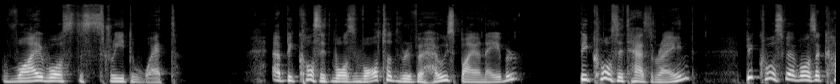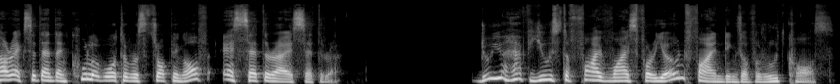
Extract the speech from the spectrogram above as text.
why was the street wet? Uh, because it was watered with a hose by a neighbor. Because it has rained. Because there was a car accident and cooler water was dropping off, etc., etc. Do you have used the five whys for your own findings of a root cause?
